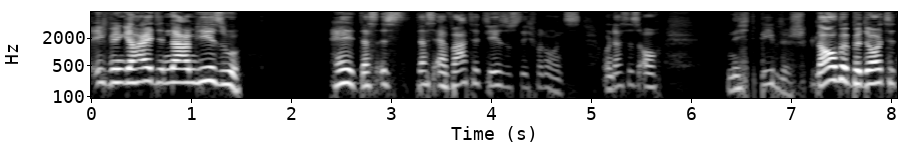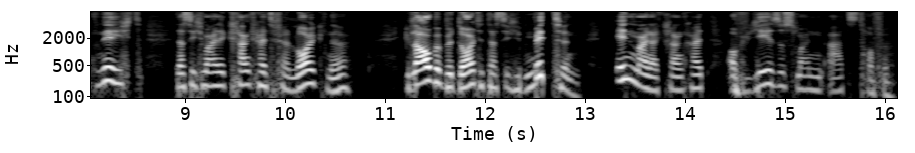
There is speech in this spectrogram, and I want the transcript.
Ich bin geheilt im Namen Jesu. Hey, das ist, das erwartet Jesus nicht von uns. Und das ist auch nicht biblisch. Glaube bedeutet nicht, dass ich meine Krankheit verleugne. Glaube bedeutet, dass ich mitten in meiner Krankheit auf Jesus, meinen Arzt, hoffe.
